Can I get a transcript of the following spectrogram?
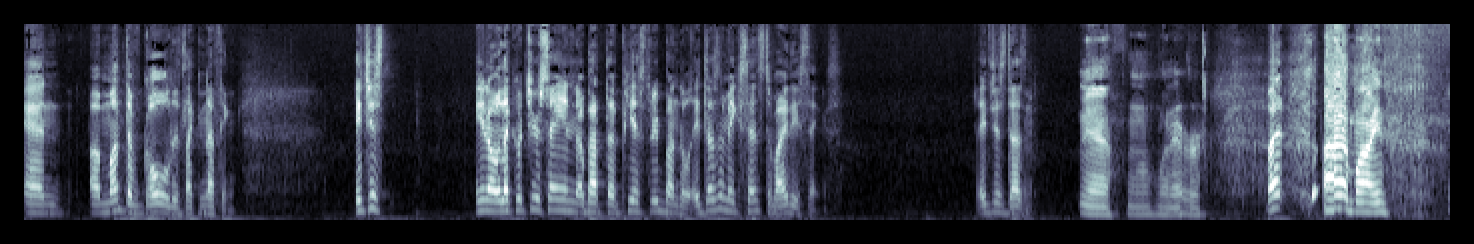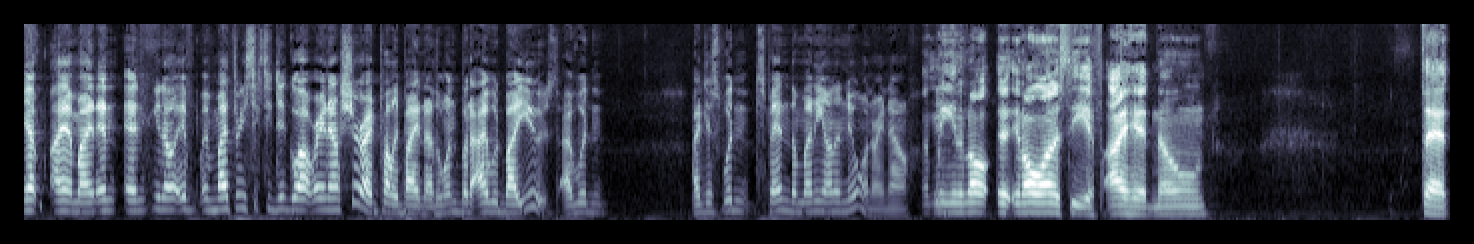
and a month of gold is like nothing. It just, you know, like what you're saying about the PS3 bundle. It doesn't make sense to buy these things. It just doesn't. Yeah, well, whatever. But I have mine. yep, I have mine. And and you know, if if my 360 did go out right now, sure, I'd probably buy another one. But I would buy used. I wouldn't. I just wouldn't spend the money on a new one right now. I mean, in all in all honesty, if I had known that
